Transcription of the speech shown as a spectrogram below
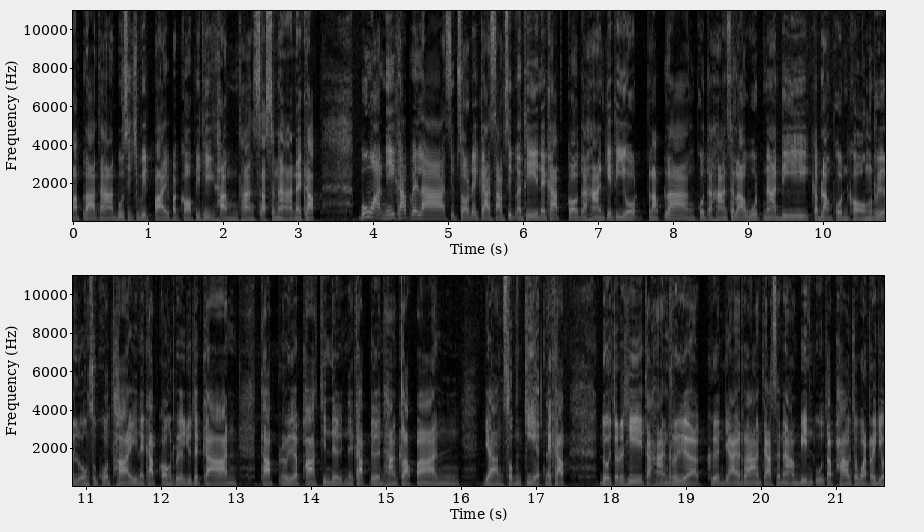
รับล่าทหารผู้เสียชีวิตไปประกอบพิธีทางทางศาสนานะครับเมื่อวานนี้ครับเวลา 12นาฬิกา30นาทีนะครับกองทหารเกียรติยศรับร่างพลทหารสลาวุธนาดีกำลังพลของเรือหลวงสุโขทัยนะครับกองเรือยุทธการ ทัพเรือภาคที่1นะครับเดินทางกลับบ้านอย่างสมเกียรตินะครับ โดยเจ้าหน้าที่ทหารเรือเคลื่อนย้ายร่างจากสนามบินอุตภาวจังหวัดระย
